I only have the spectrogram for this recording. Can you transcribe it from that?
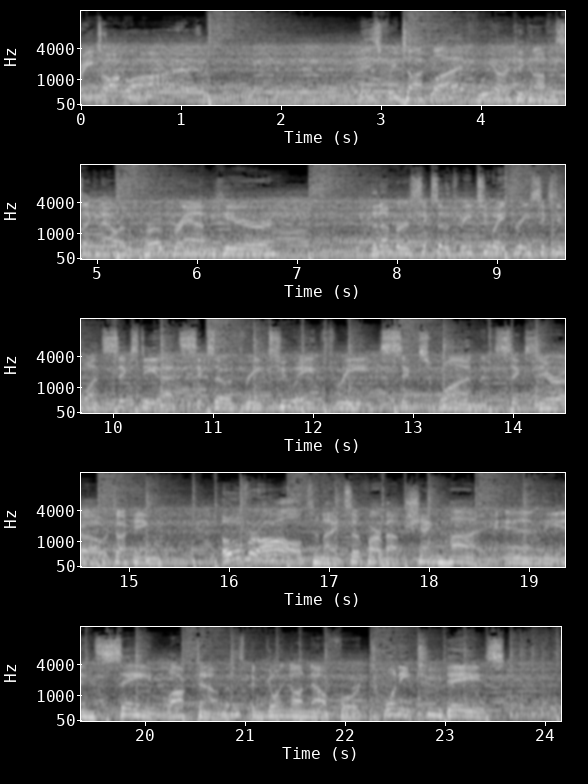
Free Talk Live. It is Free Talk Live. We are kicking off the second hour of the program here. The number is 603 283 6160. That's 603 283 6160. We're talking overall tonight so far about Shanghai and the insane lockdown that has been going on now for 22 days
